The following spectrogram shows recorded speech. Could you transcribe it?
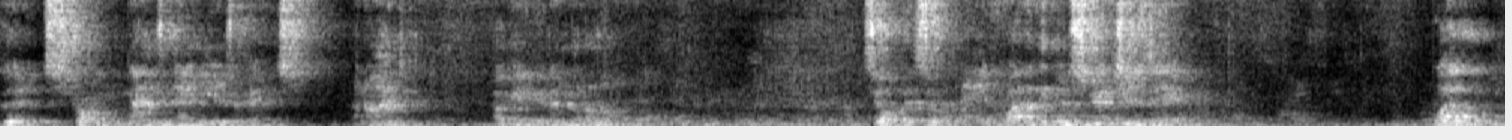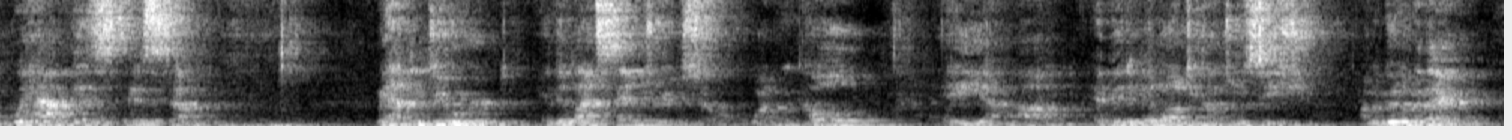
good, strong, 99 years of age? And I do. Okay, good, I'm not alone. So, so what are the constrictions there? Well, we have this, this um, we have endured in the last century or so what we call a uh, um, epidemiological transition. Are we good over there?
